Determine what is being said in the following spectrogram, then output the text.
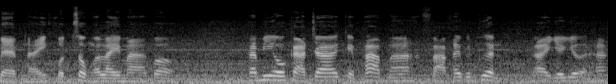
แบบไหนขนส่งอะไรมาก็ ถ้ามีโอกาสจะเก็บภาพมาฝากให้เพื่อนๆได้เยอะ ๆ นะฮะ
